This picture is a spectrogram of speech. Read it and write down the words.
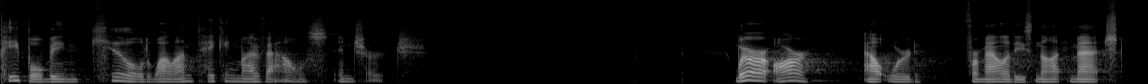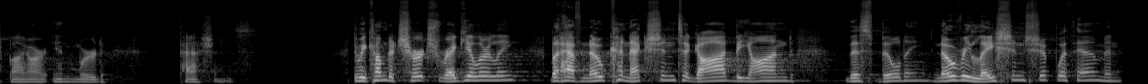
people being killed while I'm taking my vows in church. Where are our outward formalities not matched by our inward passions? Do we come to church regularly but have no connection to God beyond this building? No relationship with Him in,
